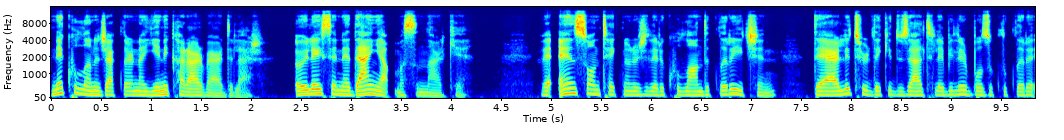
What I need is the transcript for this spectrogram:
Ne kullanacaklarına yeni karar verdiler. Öyleyse neden yapmasınlar ki? Ve en son teknolojileri kullandıkları için değerli türdeki düzeltilebilir bozuklukları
